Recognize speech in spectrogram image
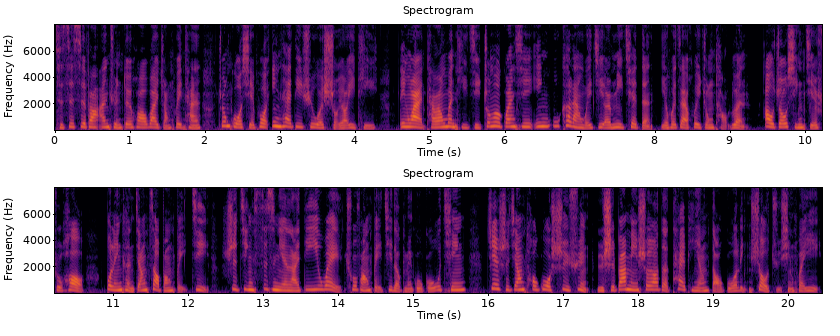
此次四方安全对话外长会谈，中国胁迫印太地区为首要议题。另外，台湾问题及中俄关系因乌克兰危机而密切等，也会在会中讨论。澳洲行结束后，布林肯将造访斐济，是近四十年来第一位出访斐济的美国国务卿。届时将透过视讯与十八名受邀的太平洋岛国领袖举行会议。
